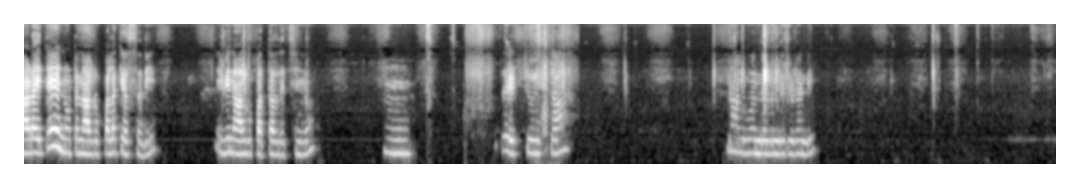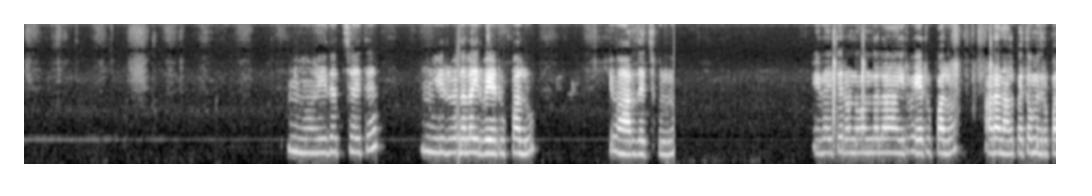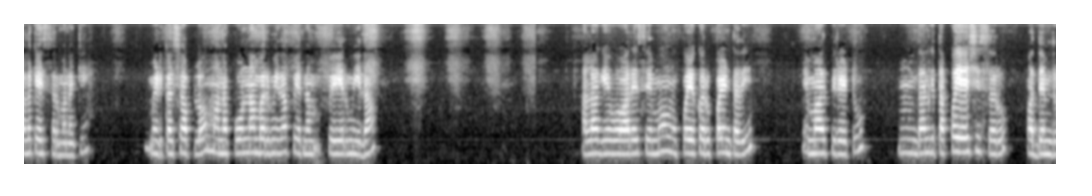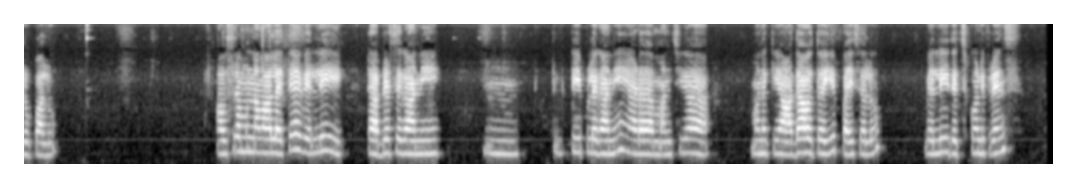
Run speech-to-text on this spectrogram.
ఆడైతే నూట నాలుగు రూపాయలకి వస్తుంది. ఇవి నాలుగు పత్తాలు తెచ్చిండు. రేట్ చూపిస్తా. నాలుగు వందలు ఉంది చూడండి. ఇది వచ్చి అయితే ఇరవై వందల ఇరవై ఏడు రూపాయలు. ఇవి ఆరు తెచ్చుకున్నాను ఇదైతే రెండు వందల ఇరవై ఏడు రూపాయలు. ఆడ నలభై తొమ్మిది రూపాయలకే ఇస్తారు మనకి. మెడికల్ షాప్లో మన ఫోన్ నంబర్ మీద పేరు నం పేరు మీద అలాగే ఓఆర్ఎస్ ఏమో ముప్పై ఒక్క రూపాయి ఉంటుంది ఎంఆర్పి రేటు. దానికి తక్కువ వేసి ఇస్తారు పద్దెనిమిది రూపాయలు. అవసరం ఉన్న వాళ్ళైతే వెళ్ళి ట్యాబ్లెట్స్ కానీ టీపులు కానీ ఆడ మంచిగా మనకి ఆదా అవుతాయి పైసలు. వెళ్ళి తెచ్చుకోండి ఫ్రెండ్స్.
